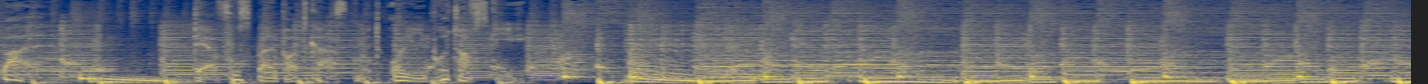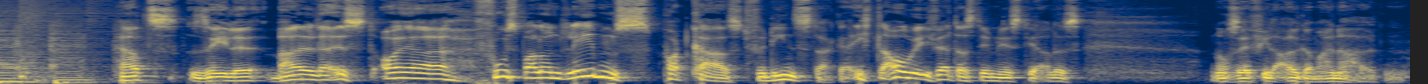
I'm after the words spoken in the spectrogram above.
Ball. Der Fußball-Podcast mit Uli Potowski. Herz, Seele, Ball, da ist euer Fußball- und Lebens-Podcast für Dienstag. Ich glaube, ich werde das demnächst hier alles noch sehr viel allgemeiner halten.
